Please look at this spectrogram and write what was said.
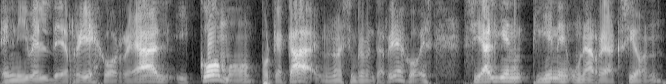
el nivel de riesgo real y cómo, porque acá no es simplemente riesgo, es si alguien tiene una reacción,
